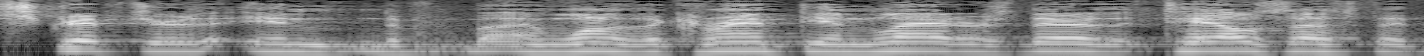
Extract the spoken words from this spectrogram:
scripture in, the, in one of the Corinthian letters there that tells us that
